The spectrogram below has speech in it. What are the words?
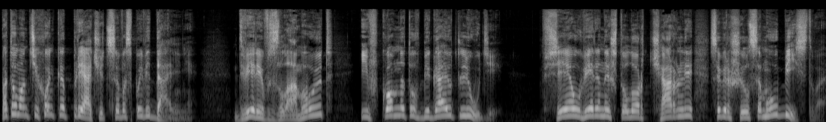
Потом он тихонько прячется в исповедальне. Двери взламывают — и в комнату вбегают люди. Все уверены, что лорд Чарли совершил самоубийство.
